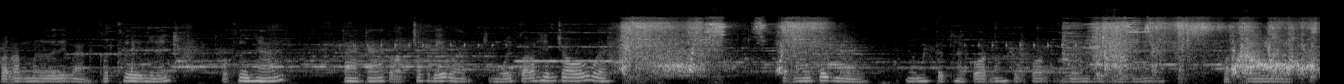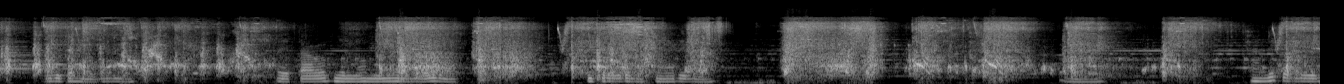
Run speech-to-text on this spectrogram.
គាត់អត់មើលទេបាទគាត់ឃើញហើយគាត់ឃើញហើយតាការគាត់អត់ចុះទេបាទជាមួយគាត់អត់ហ៊ានចូលបាទគាត់អាចតិចណា ខ្ញុំគិតថាគាត់ហ្នឹងពួកគាត់លេងវាមកគាត់អាចនិយាយទៅមកតែតើខ្ញុំមកមានអ្វីបាទទីគ្រូទៅមកស្នាទេបាទខាងនេះគាត់លេង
